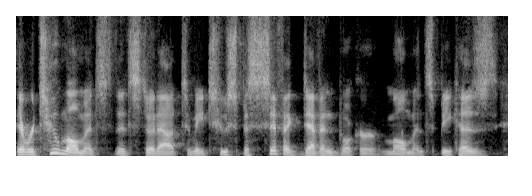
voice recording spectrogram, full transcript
there were two moments that stood out to me, two specific Devin Booker moments, because –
